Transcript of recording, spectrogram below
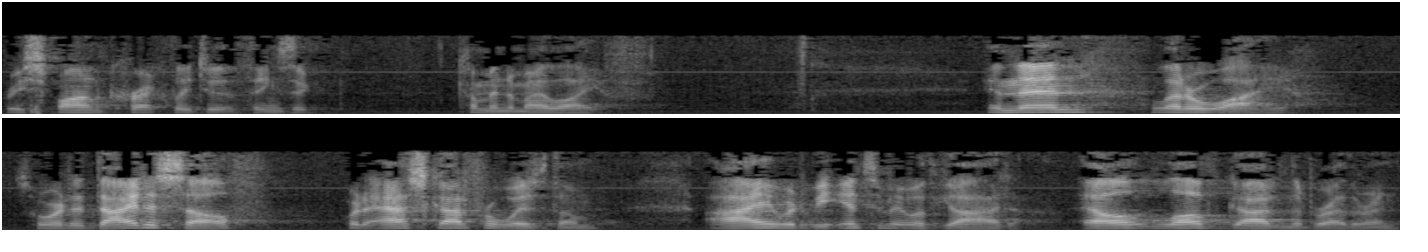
respond correctly to the things that come into my life. And then, letter Y. So we're to die to self. We're to ask God for wisdom. I, we're to be intimate with God. L, love God and the brethren.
